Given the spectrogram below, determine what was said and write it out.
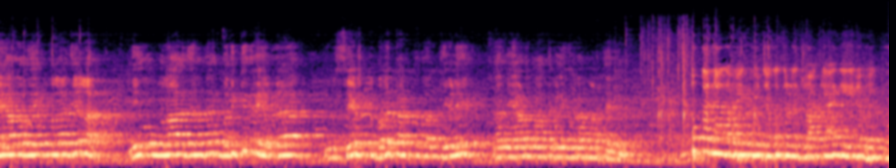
ಯಾವ್ದೇನು ಮುಲಾಜಿಲ್ಲ ನೀವು ಮುಲಾಜಿಲ್ಲದೆ ಬದುಕಿದ್ರಿ ಅಂದ್ರೆ ನಿಮ್ಗೆ ಶ್ರೇಷ್ಠ ಬದುಕಾಗ್ತದೆ ಅಂತ ಹೇಳಿ ನಾನು ಎರಡು ಮಾತುಗಳಿಗೆ ವಿರಾಮ ಮಾಡ್ತಾ ಇದ್ದೀನಿ. ಮೂಕನಾಗಬೇಕು ಜಗತ್ತೊಳು ಜ್ವಾಕಿಯಾಗಿ ಇರಬೇಕು.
